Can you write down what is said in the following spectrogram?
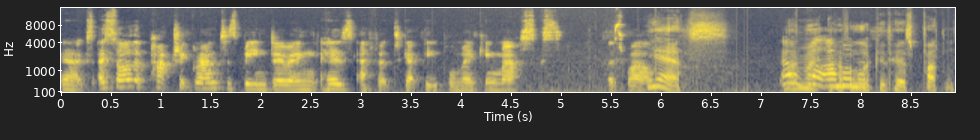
Yeah, 'cause I saw that Patrick Grant has been doing his effort to get people making masks as well. Yes. Oh, I might well, I'm have a almost- look at his pattern.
